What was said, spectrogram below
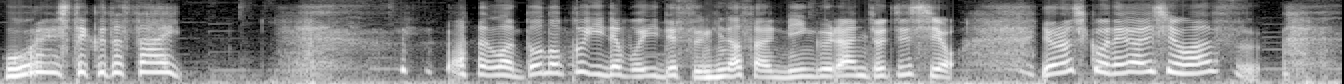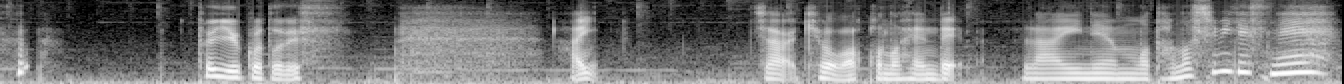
応援してください まあ、どの国でもいいです。皆さん、リングラン女子誌をよろしくお願いします ということです。はい。じゃあ今日はこの辺で、来年も楽しみですね。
